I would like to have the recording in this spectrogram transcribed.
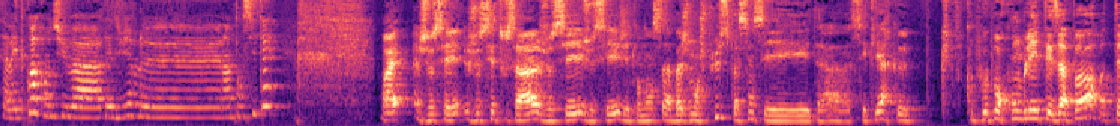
Ça va être quoi quand tu vas réduire l'intensité? Ouais, je sais, je sais tout ça, je sais, je sais, j'ai tendance à, bah, je mange plus. De toute façon, c'est, c'est clair que, pour combler tes apports, t'as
